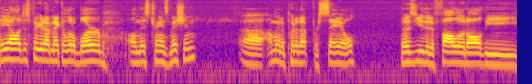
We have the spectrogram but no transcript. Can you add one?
Hey y'all, just figured I'd make a little blurb on this transmission. Uh, I'm going to put it up for sale. Those of you that have followed all the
